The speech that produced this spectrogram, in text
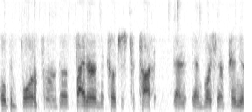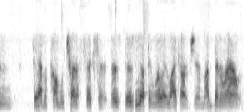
open forum for the fighter and the coaches to talk and, and voice their opinion. If they have a problem, we try to fix it. There's there's nothing really like our gym. I've been around.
